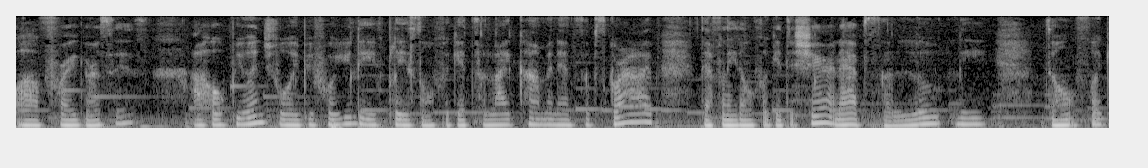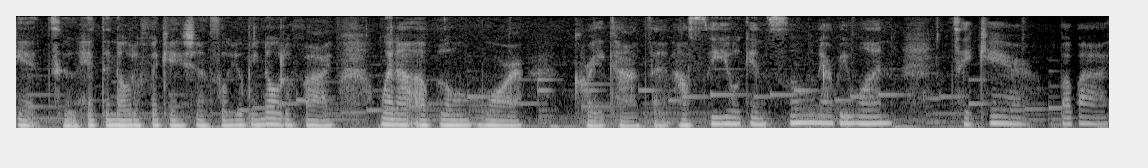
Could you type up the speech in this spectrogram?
of fragrances I hope you enjoy. Before you leave, please don't forget to like, comment, and subscribe. Definitely don't forget to share, and absolutely don't forget to hit the notification so you'll be notified when I upload more great content. I'll see you again soon, everyone. Take care. Bye bye.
